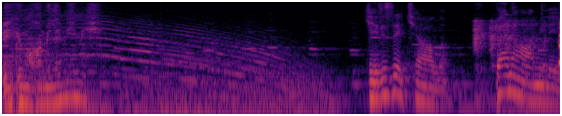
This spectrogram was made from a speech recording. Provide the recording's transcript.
Begüm hamile miymiş? Geri zekalı. Ben hamileyim.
